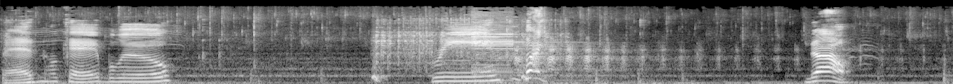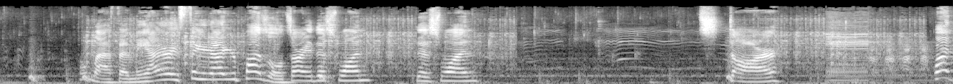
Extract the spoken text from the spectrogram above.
Red, okay, blue. Green. What? No. Don't laugh at me. I already figured out your puzzle. It's already this one, this one. Star. What?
